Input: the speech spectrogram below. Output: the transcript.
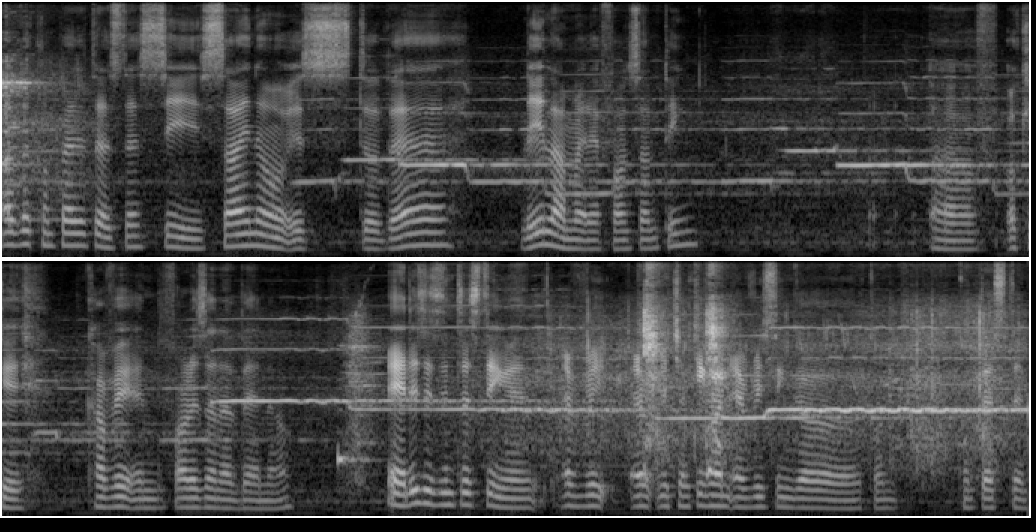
other competitors. Let's see. Cyno is still there. Layla might have found something. Uh, okay. Kaveh and Faruzan are there now. Hey, this is interesting. And every, every checking on every single con contestant.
